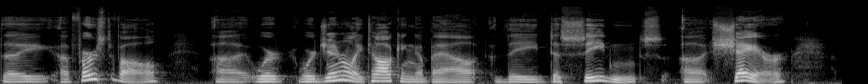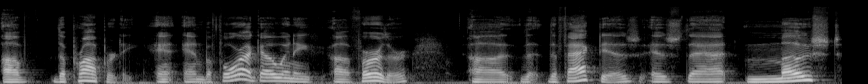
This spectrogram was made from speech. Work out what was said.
the first of all, uh, we're we're generally talking about the decedent's uh, share of the property. And, and before I go any uh, further, uh, the the fact is is that most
